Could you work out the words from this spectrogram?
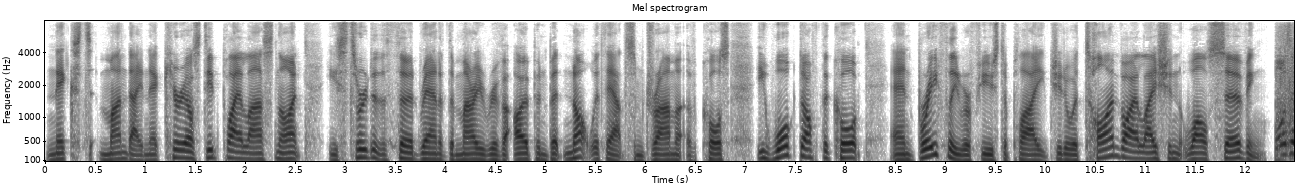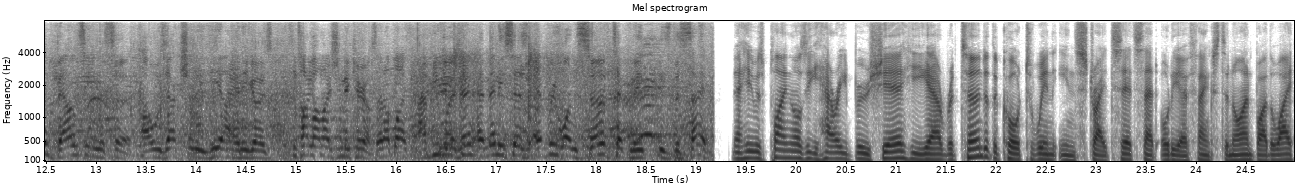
next Monday. Now, Kyrgios did play last last night. He's through to the third round of the Murray River Open, but not without some drama, of course. He walked off the court and briefly refused to play due to a time violation while serving. I wasn't bouncing in the serve. I was actually here, and he goes, time violation to Kyrgios. And I'm like, and then he says everyone's serve technique is the same. Now, he was playing Aussie Harry Bourchier. He uh, returned to the court to win in straight sets. That audio thanks to Nine, by the way.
